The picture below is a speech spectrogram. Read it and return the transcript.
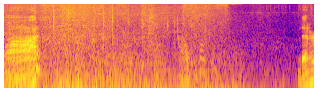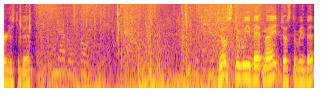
What? Ow. That hurt just a bit. Just a wee bit, mate. Just a wee bit.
